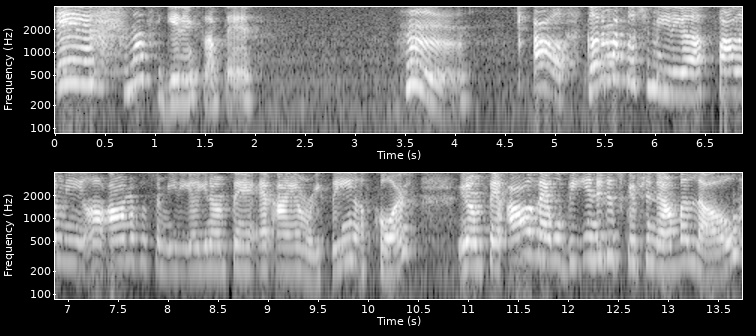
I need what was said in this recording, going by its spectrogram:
And am I forgetting something? Hmm. Oh, go to my social media. Follow me on all my social media. You know what I'm saying? At I am Reese, of course. You know what I'm saying? All that will be in the description down below.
